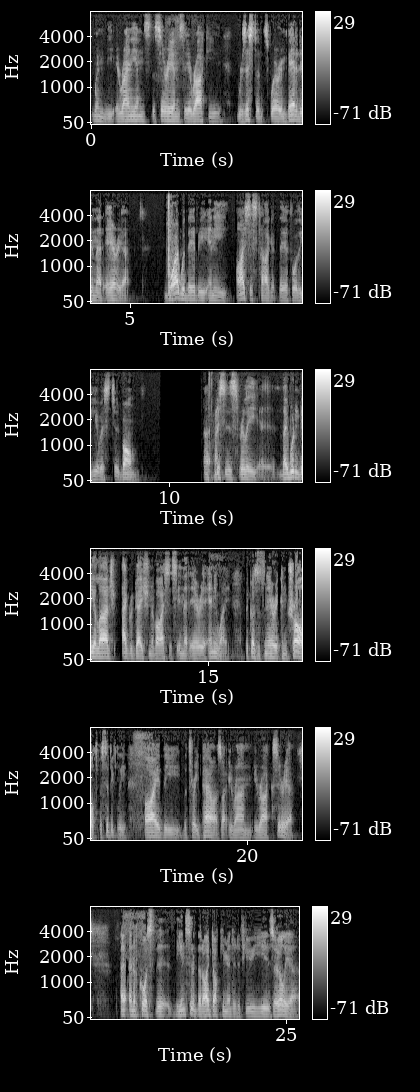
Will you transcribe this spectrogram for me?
when the Iranians, the Syrians, the Iraqi resistance were embedded in that area, why would there be any ISIS target there for the US to bomb? Uh, right. This is really, uh, they wouldn't be a large aggregation of ISIS in that area anyway, because it's an area controlled specifically by the, the three powers, like Iran, Iraq, Syria. Uh, and of course, the, the incident that I documented a few years earlier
